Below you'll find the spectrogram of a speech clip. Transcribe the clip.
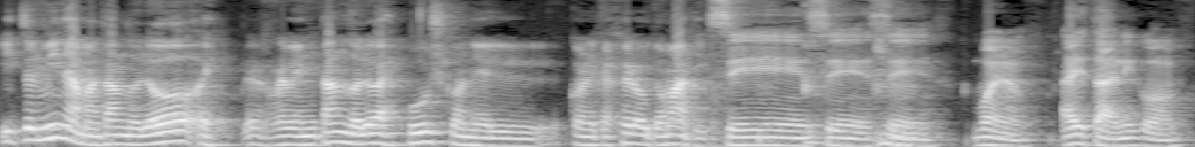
Y termina matándolo, reventándolo a Spush con el, con el cajero automático. Sí, sí, sí. Bueno, ahí está, Nico.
